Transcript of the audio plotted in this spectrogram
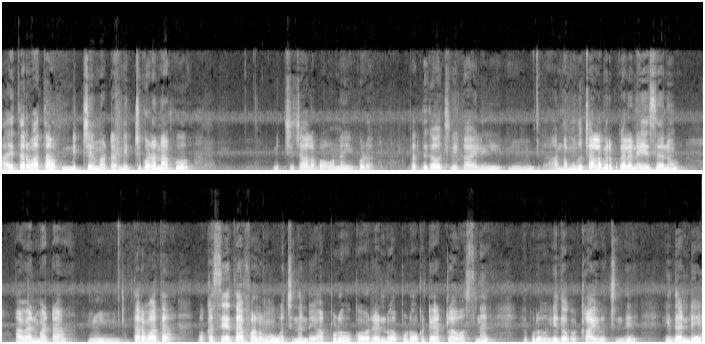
అది తర్వాత మిర్చి అనమాట మిర్చి కూడా నాకు మిర్చి చాలా బాగున్నాయి ఇవి కూడా. పెద్దగా వచ్చినాయి కాయలు. అంతకుముందు చల్లమిరపకాయలని వేసాను. అవన్నమాట. తర్వాత ఒక సీతాఫలము వచ్చిందండి. అప్పుడు రెండు అప్పుడు ఒకటి అట్లా వస్తున్నాయి. ఇప్పుడు ఇది ఒక కాయ వచ్చింది. ఇదండి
